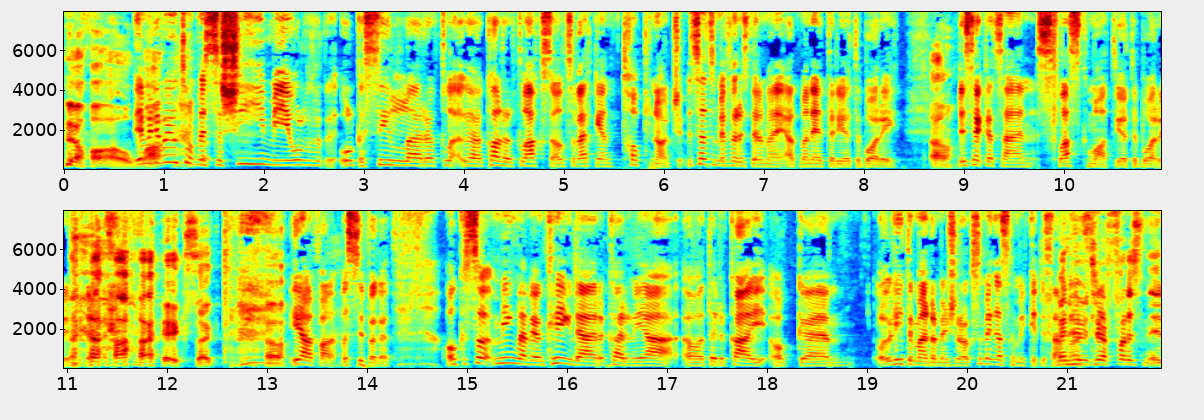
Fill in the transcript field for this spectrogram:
Jaha, wow. Ja, men det var ju otroligt med sashimi, olika, olika sillar och kla- äh, kallrökt lax, alltså verkligen top notch. Sånt som jag föreställer mig att man äter i Göteborg. Ja. Det är säkert så en slaskmat i Göteborg. Exakt. Ja. I alla fall, det var supergott. Och så minglade vi omkring där, Karin och jag och och Kai, och, eh, och lite med andra människor också, men ganska mycket tillsammans. Men hur träffades ni?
